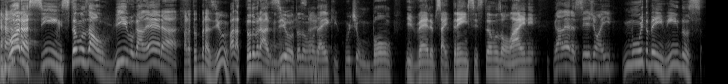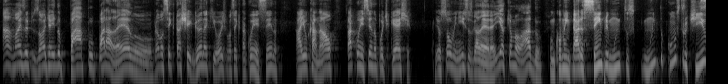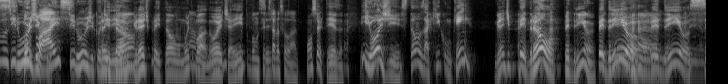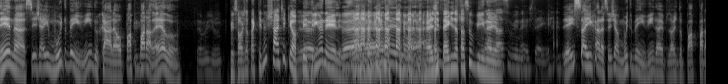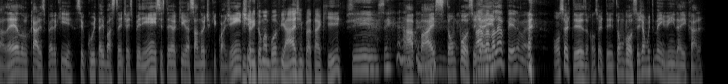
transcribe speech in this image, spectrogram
Agora sim, estamos ao vivo, galera! Para todo o Brasil? Para todo o Brasil, Ah, todo isso mundo aí. aí que curte um bom e velho Psytrance, estamos online. Galera, sejam aí muito bem-vindos a mais um episódio aí do Papo Paralelo. Para você que tá chegando aqui hoje, para você que tá conhecendo aí o canal, tá conhecendo o podcast, eu sou o Vinícius, galera, e aqui ao meu lado, Com comentários sempre muito, muito construtivos, cirúrgico, pontuais. cirúrgico, eu Freitão. diria. Grande Freitão, muito Ah, boa noite muito- aí. Muito bom sempre Seja- estar ao seu lado. Com certeza. E hoje estamos aqui com quem? Grande Pedrão, Pedrinho? Pedrinho, Pedrinho. Pedrinho, Pedrinho. Senna, seja aí muito bem-vindo, cara, ao Papo Paralelo. Tamo junto. O pessoal já tá aqui no chat aqui, ó. Pedrinho nele. É, A hashtag já tá subindo aí, ó. Tá subindo a hashtag. E é isso aí, cara, seja muito bem-vindo ao episódio do Papo Paralelo. Cara, espero que você curta aí bastante a experiência, esteja aqui essa noite aqui com a gente. Enfrentou uma boa viagem pra estar aqui. Sim, sim. Rapaz, então, pô, seja Ah, aí... vai valer a pena, mano. Com certeza, com certeza. Então, pô, seja muito bem-vindo aí, cara.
